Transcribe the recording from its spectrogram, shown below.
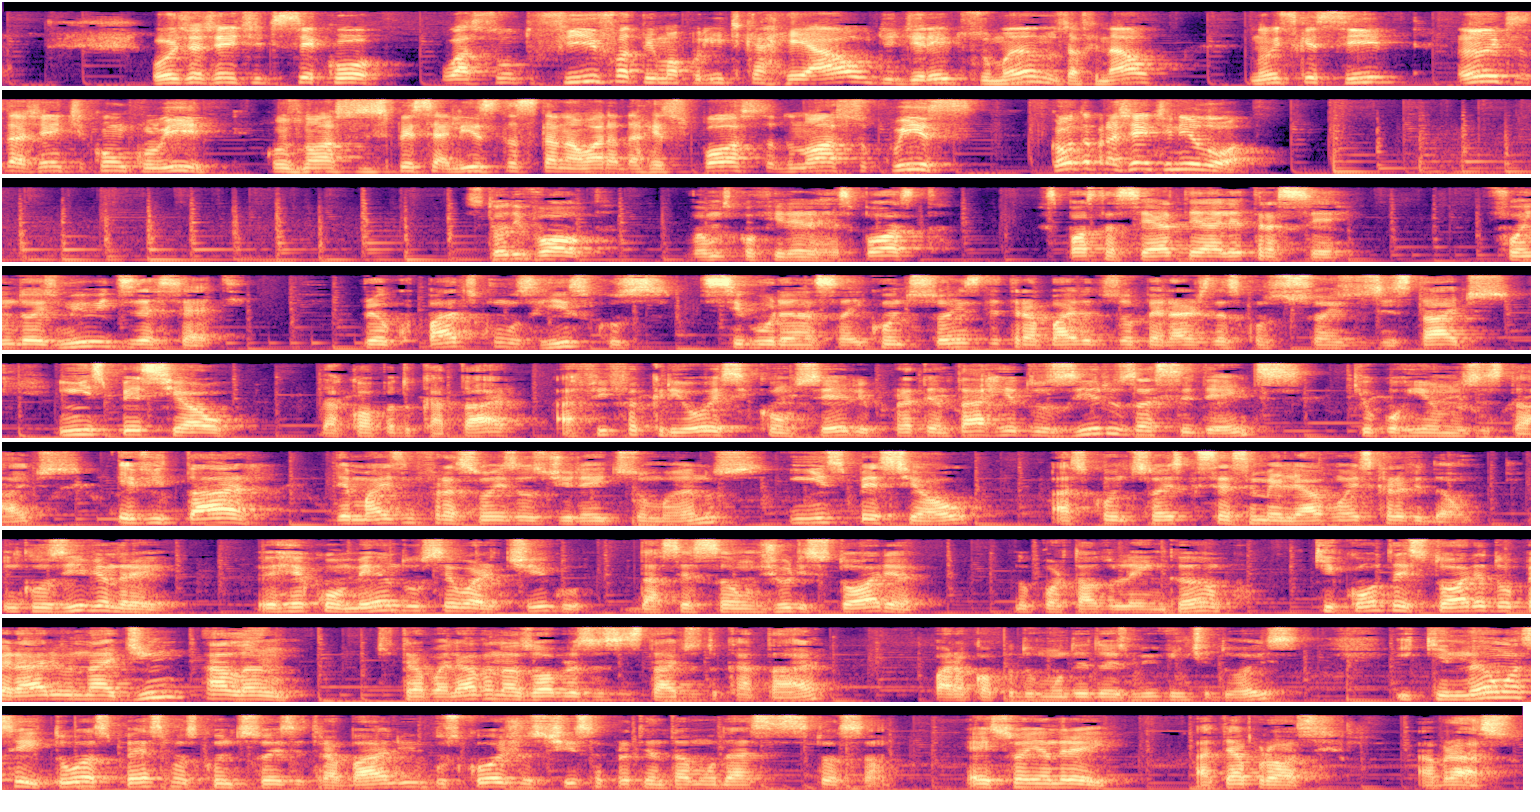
Hoje a gente dissecou o assunto FIFA, tem uma política real de direitos humanos, afinal? Não esqueci Antes da gente concluir com os nossos especialistas, está na hora da resposta do nosso quiz. Conta pra gente, Nilo. Estou de volta. Vamos conferir a resposta? A resposta certa é a letra C. Foi em 2017. Preocupados com os riscos de segurança e condições de trabalho dos operários das construções dos estádios, em especial da Copa do Catar, a FIFA criou esse conselho para tentar reduzir os acidentes que ocorriam nos estádios, evitar demais infrações aos direitos humanos, em especial as condições que se assemelhavam à escravidão. Inclusive, Andrei, eu recomendo o seu artigo da seção Jura História no portal do Lei em Campo, que conta a história do operário Nadim Alan, que trabalhava nas obras dos estádios do Catar para a Copa do Mundo de 2022 e que não aceitou as péssimas condições de trabalho e buscou a justiça para tentar mudar essa situação. É isso aí, Andrei. Até a próxima. Abraço.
